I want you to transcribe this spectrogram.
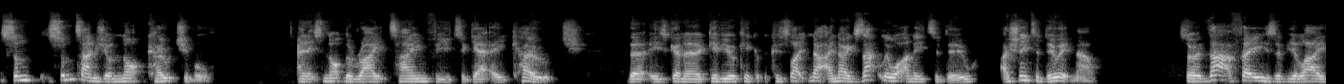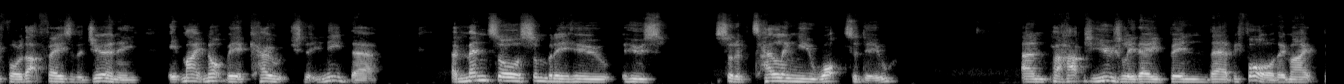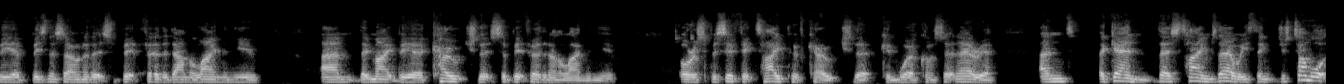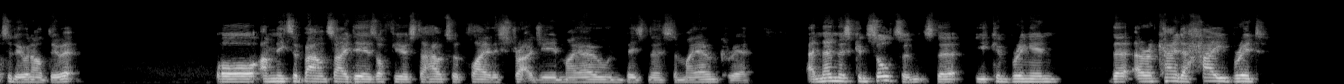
Some sometimes you're not coachable, and it's not the right time for you to get a coach that is going to give you a kick up because like no i know exactly what i need to do. I just need to do it now. So at that phase of your life or that phase of the journey it might not be a coach that you need there. A mentor somebody who who's sort of telling you what to do and perhaps usually they've been there before. They might be a business owner that's a bit further down the line than you. Um, they might be a coach that's a bit further down the line than you or a specific type of coach that can work on a certain area. And again, there's times there where you think, just tell me what to do and I'll do it. Or I need to bounce ideas off you as to how to apply this strategy in my own business and my own career. And then there's consultants that you can bring in that are a kind of hybrid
